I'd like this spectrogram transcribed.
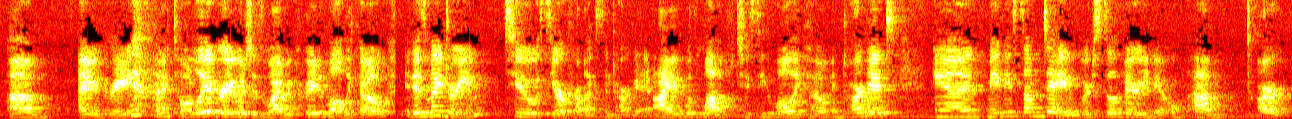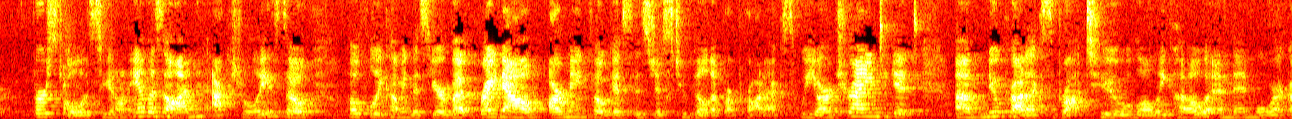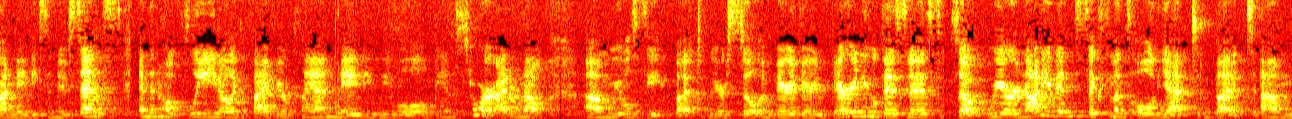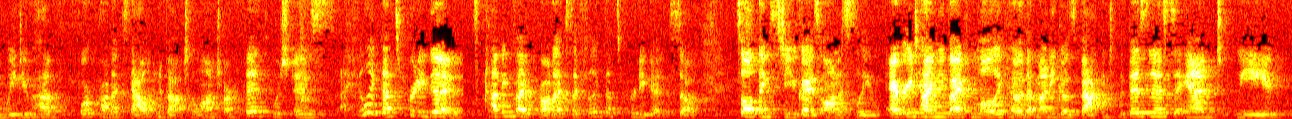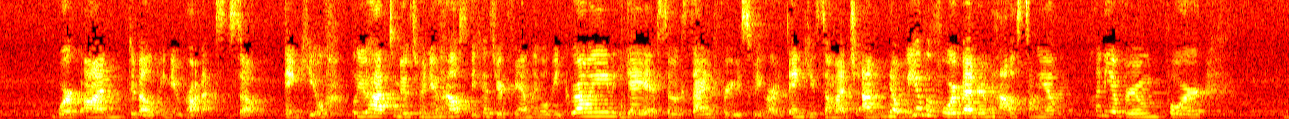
Um, I agree. I totally agree, which is why we created Lolli Co. It is my dream to see our products in Target. I would love to see Lolli Co. in Target and maybe someday, we're still very new. Um, our first goal is to get on Amazon actually, so hopefully coming this year. But right now, our main focus is just to build up our products. We are trying to get um, new products brought to Lolli Co., and then we'll work on maybe some new scents. And then hopefully, you know, like a five year plan, maybe we will be in a store. I don't know. Um, we will see, but we are still a very, very, very new business. So we are not even six months old yet, but um, we do have four products out and about to launch our fifth, which is, I feel like that's pretty good. Having five products, I feel like that's pretty good. So it's all thanks to you guys, honestly. Every time you buy from Lolli Co., that money goes back into the business and we work on developing new products. So thank you. Will you have to move to a new house because your family will be growing? Yay, so excited for you, sweetheart. Thank you so much. Um, no, we have a four bedroom house. And we have plenty of room for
